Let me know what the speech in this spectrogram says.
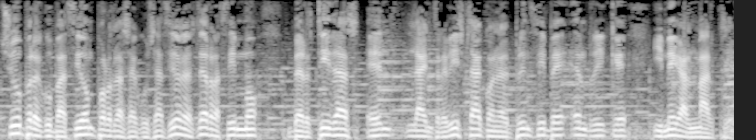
su preocupación por las acusaciones de racismo vertidas en la entrevista con el príncipe Enrique y Meghan Markle.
